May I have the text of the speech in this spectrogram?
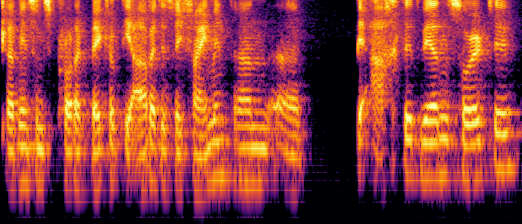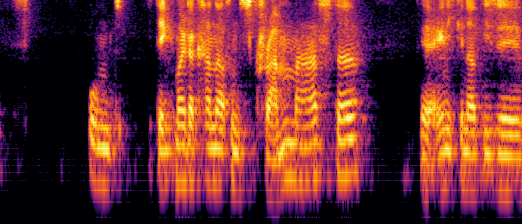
gerade wenn es ums Product Backlog, die Arbeit, das Refinement dran äh, beachtet werden sollte. Und ich denke mal, da kann auch ein Scrum Master, der eigentlich genau diese,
